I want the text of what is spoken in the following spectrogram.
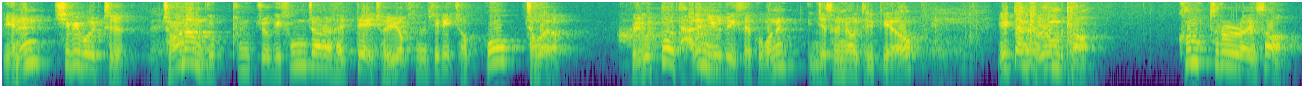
네. 얘는 12V. 네. 전압 높은 쪽이 송전을 할 때 전력 손실이 적고 적어요. 아. 그리고 또 다른 이유도 있어요. 그거는 이제 설명을 드릴게요. 네. 일단 결론부터 컨트롤러에서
